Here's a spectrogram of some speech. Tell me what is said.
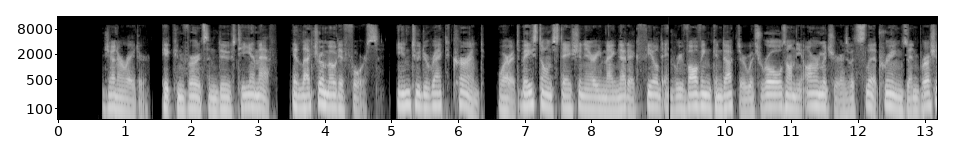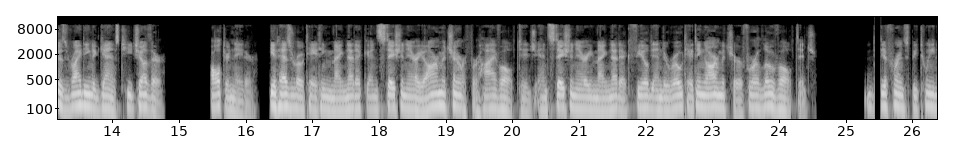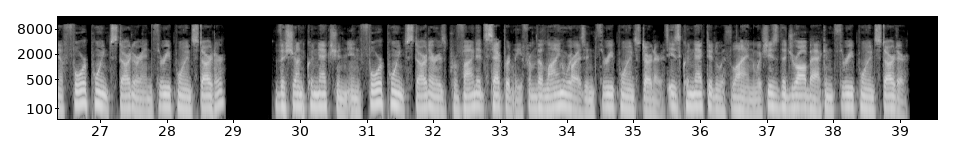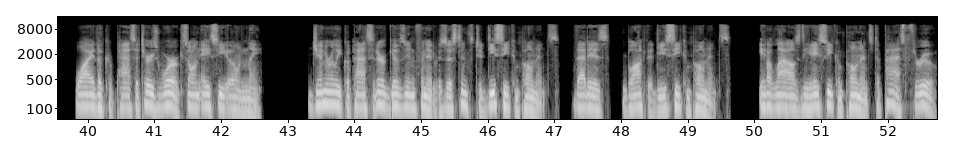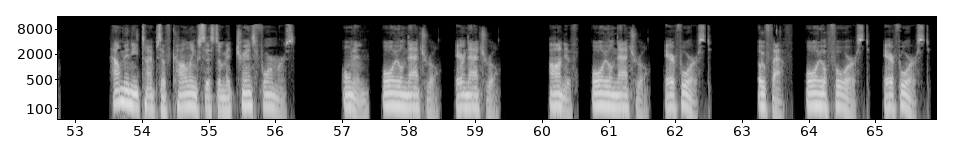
Generator, it converts induced EMF, Electromotive force, into direct current, where it based on stationary magnetic field and revolving conductor which rolls on the armatures with slip rings and brushes riding against each other. Alternator, it has rotating magnetic and stationary armature for high voltage and stationary magnetic field and a rotating armature for a low voltage. Difference between a 4-point starter and 3-point starter? The shunt connection in 4-point starter is provided separately from the line whereas in 3-point starter it is connected with line which is the drawback in 3-point starter. Why the capacitors works on AC only. Generally capacitor gives infinite resistance to DC components, that is, block the DC components. It allows the AC components to pass through. How many types of calling system it transformers? ONAN, oil natural, air natural. ONIF, oil natural, air forced. OFAF, oil forced, air forced.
